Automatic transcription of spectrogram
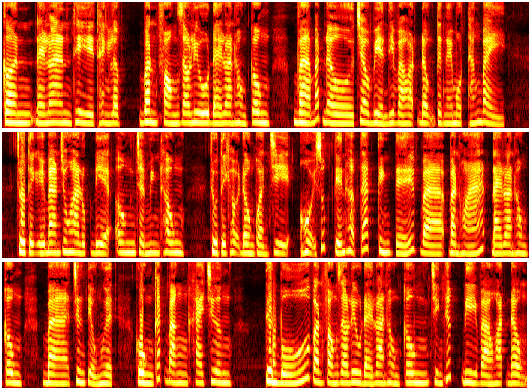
Còn Đài Loan thì thành lập Văn phòng giao lưu Đài Loan Hồng Kông và bắt đầu treo biển đi vào hoạt động từ ngày 1 tháng 7. Chủ tịch Ủy ban Trung Hoa Lục Địa ông Trần Minh Thông, Chủ tịch Hội đồng Quản trị Hội xúc tiến hợp tác kinh tế và văn hóa Đài Loan Hồng Kông bà Trương Tiểu Nguyệt cùng cắt băng khai trương tuyên bố Văn phòng giao lưu Đài Loan Hồng Kông chính thức đi vào hoạt động.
